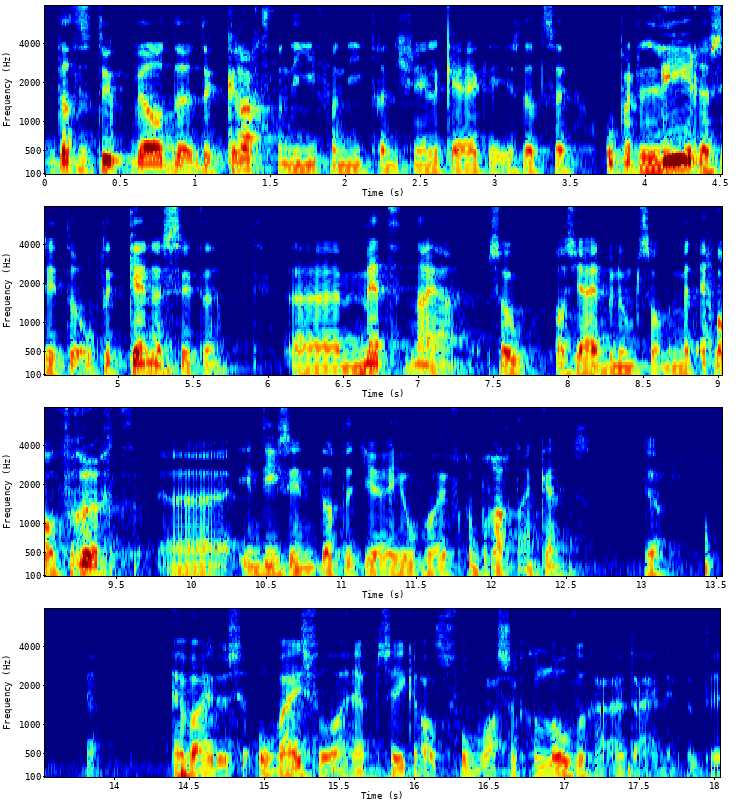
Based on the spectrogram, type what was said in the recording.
dat is natuurlijk wel de, de kracht van die, van die traditionele kerken... is dat ze op het leren zitten, op de kennis zitten... eh, met, nou ja, zoals jij het benoemt, Sander, met echt wel vrucht. eh, in die zin dat het je heel veel heeft gebracht aan kennis. En waar je dus onwijs veel aan hebt, zeker als volwassen gelovige uiteindelijk. Want eh,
